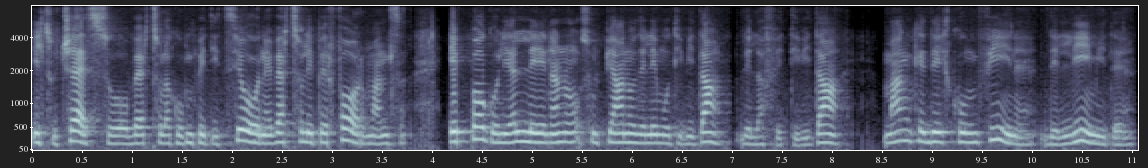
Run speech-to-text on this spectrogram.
il successo, verso la competizione, verso le performance e poco li allenano sul piano dell'emotività, dell'affettività, ma anche del confine, del limite,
